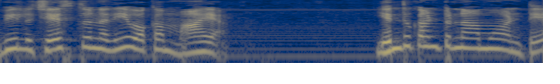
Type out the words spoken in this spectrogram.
వీళ్ళు చేస్తున్నది ఒక మాయ. ఎందుకంటున్నాము అంటే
